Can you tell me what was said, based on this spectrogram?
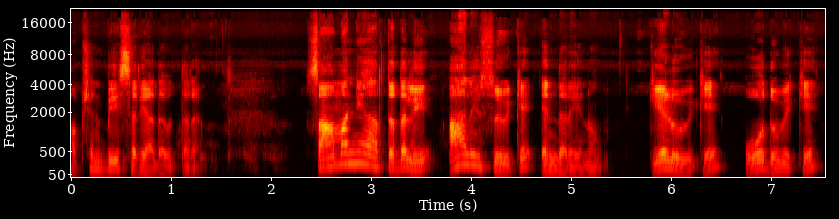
Option B, ಸರಿಯಾದ ಉತ್ತರ. ಸಾಮಾನ್ಯ ಅರ್ಥದಲ್ಲಿ ಆಲಿಸುವಿಕೆ ಎಂದರೇನು? ಕೇಳುವಿಕೆ, ಓದುವಿಕೆ,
